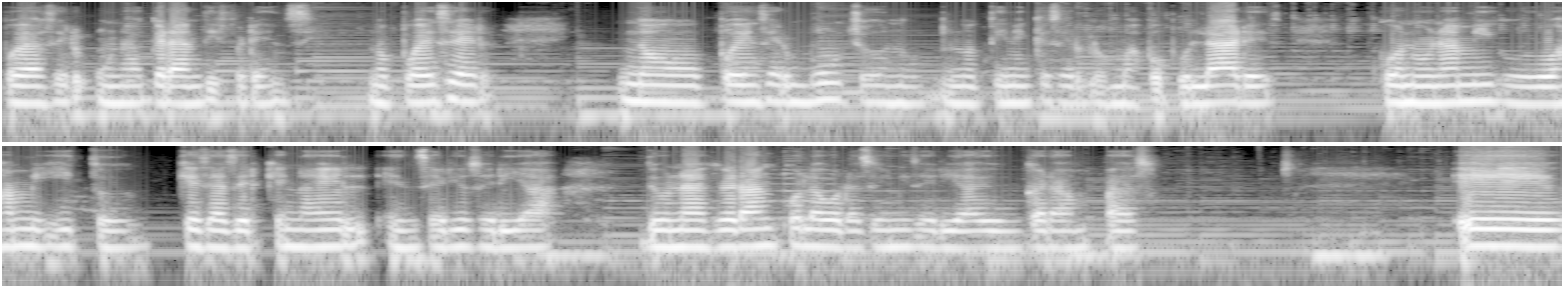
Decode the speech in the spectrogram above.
puede hacer una gran diferencia. No puede ser no pueden ser muchos, no, tienen que ser los más populares, con un amigo dos amiguitos que se acerquen a él, en serio sería de una gran colaboración y sería de un gran paso. Eh,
